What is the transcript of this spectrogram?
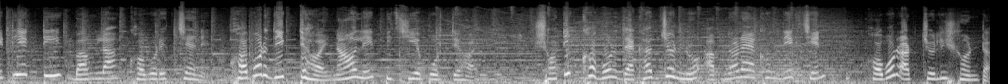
এটি একটি বাংলা খবরের চ্যানেল খবর দেখতে হয়, না হলে পিছিয়ে পড়তে হয়। সঠিক খবর দেখার জন্য আপনারা এখন দেখছেন খবর আটচল্লিশ ঘণ্টা।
